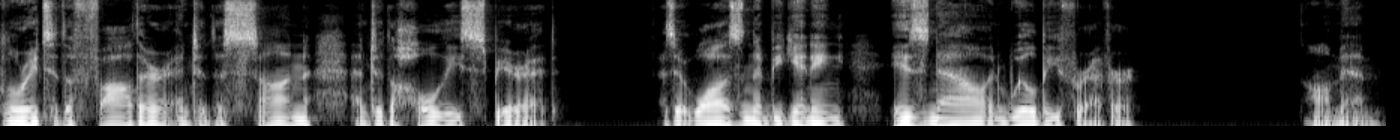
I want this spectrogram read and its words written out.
Glory to the Father, and to the Son, and to the Holy Spirit, as it was in the beginning, is now, and will be forever. Amen.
